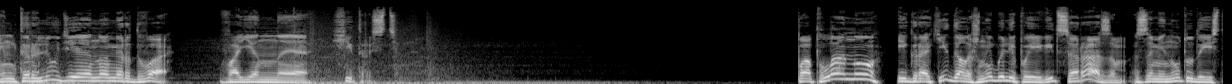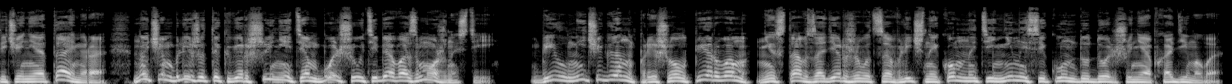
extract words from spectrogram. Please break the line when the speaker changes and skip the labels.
Интерлюдия номер два. Военная хитрость. По плану, игроки должны были появиться разом, за минуту до истечения таймера, но чем ближе ты к вершине, тем больше у тебя возможностей. Билл Мичиган пришел первым, не став задерживаться в личной комнате ни на секунду дольше необходимого.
